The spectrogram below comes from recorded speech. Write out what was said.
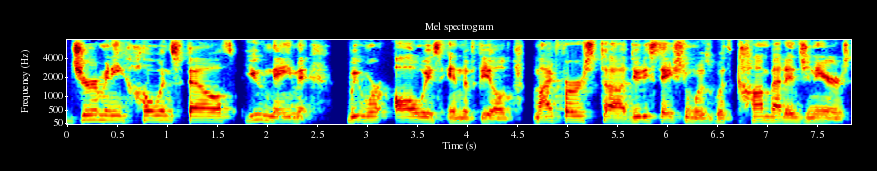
Germany, Hohenfels, you name it we were always in the field. My first uh, duty station was with combat engineers.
